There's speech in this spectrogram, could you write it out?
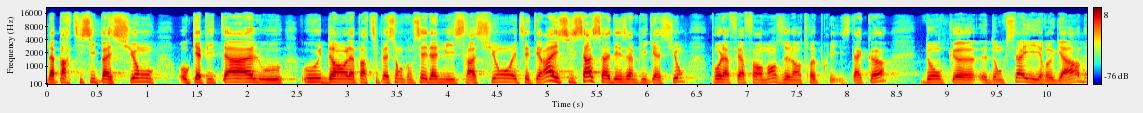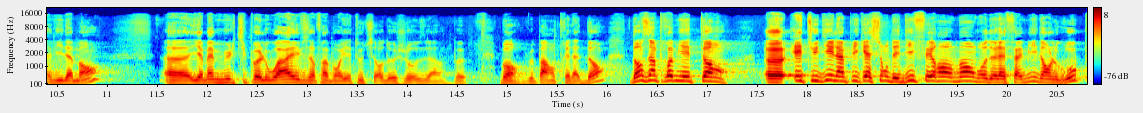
la participation au capital ou, ou dans la participation au conseil d'administration, etc. Et si ça, ça a des implications pour la performance de l'entreprise, d'accord? Donc, donc ça, ils regardent évidemment. Euh, il y a même multiple wives, enfin bon, il y a toutes sortes de choses. Bon, je ne veux pas rentrer là-dedans. Dans un premier temps, euh, étudier l'implication des différents membres de la famille dans le groupe,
